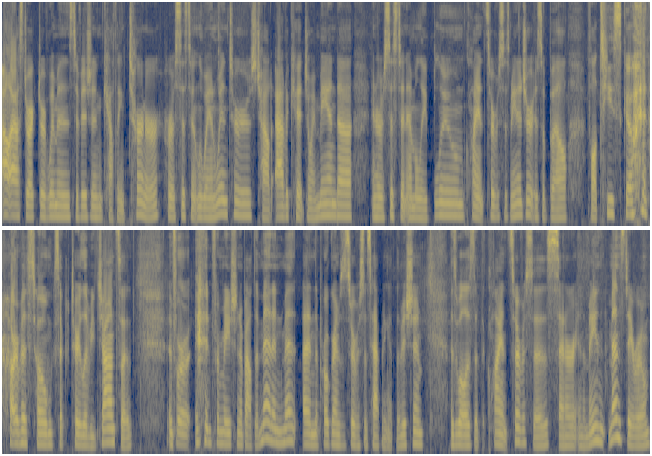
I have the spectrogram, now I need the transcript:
I'll ask Director of Women's Division Kathleen Turner, her assistant Luann Winters, child advocate Joy Manda, and her assistant Emily Bloom, client services manager Isabel Faltisco, and Harvest Home Secretary Libby Johnson. And for information about the men and, men and the programs and services happening at the mission, as well as at the Client Services Center in the main Men's Day Room,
